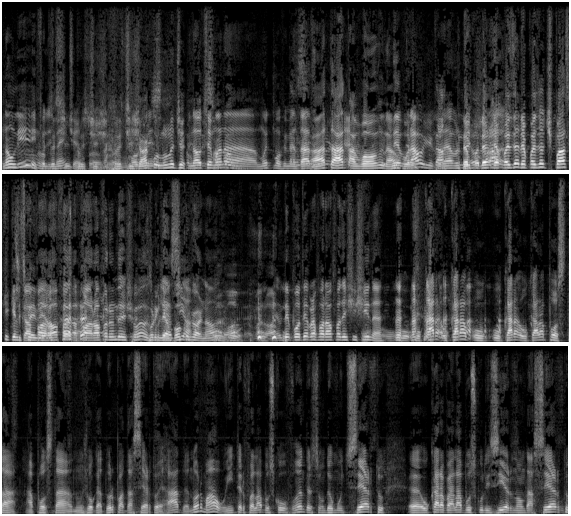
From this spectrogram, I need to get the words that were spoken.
Não li, infelizmente. prestigiar a coluna de. Final de semana muito movimentado. Ah, tá, tá bom. Não, Nevrálgico, tá. né? Depois, depois, depois eu te passo o que, que ele que a escreveu. farofa, a farofa não deixou, ela Porque esculhambou assim, com ó, o jornal. Eu botei pra farofa fazer xixi, né? O, o cara, o cara, o, o cara, o cara apostar, apostar num jogador para dar certo ou errado é normal. O Inter foi lá buscou o Wanderson, deu muito certo. Eh, o cara vai lá busca o Liseiro, não dá certo.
